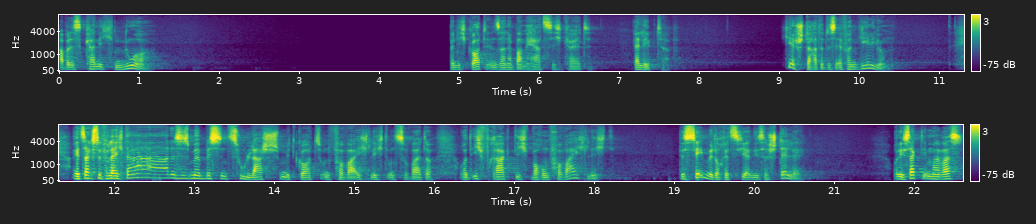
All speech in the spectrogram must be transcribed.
Aber das kann ich nur, wenn ich Gott in seiner Barmherzigkeit erlebt habe. Hier startet das Evangelium. Jetzt sagst du vielleicht, ah, das ist mir ein bisschen zu lasch mit Gott und verweichlicht und so weiter. Und ich frage dich, warum verweichlicht? Das sehen wir doch jetzt hier an dieser Stelle. Und ich sage dir mal was,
